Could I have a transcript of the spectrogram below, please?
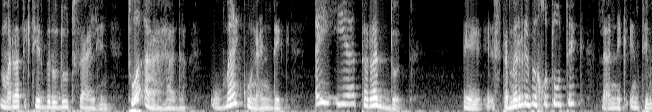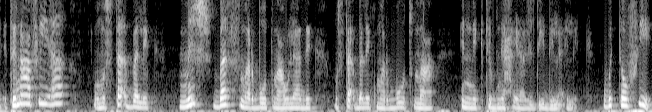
مرات كتير بردود فعلهن. توقع هذا وما يكون عندك أي تردد. آه، استمري بخطوتك لأنك أنت مقتنعة فيها ومستقبلك مش بس مربوط مع أولادك مستقبلك مربوط مع إنك تبني حياة جديدة لإلك. وبالتوفيق.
